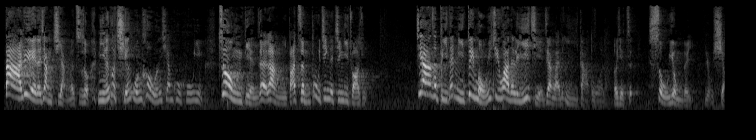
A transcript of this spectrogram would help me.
大略的这样讲了之后，你能够前文后文相互呼应，重点在让你把整部经的精义抓住，这样子比的你对某一句话的理解，这样来的意义大多了，而且这受用的有效。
